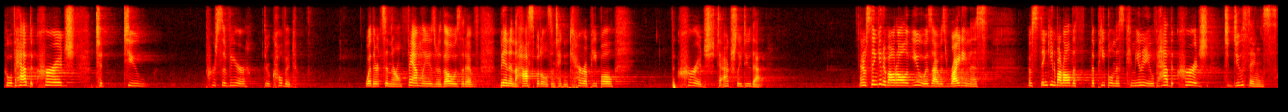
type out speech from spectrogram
who have had the courage to, to persevere through COVID, whether it's in their own families or those that have been in the hospitals and taken care of people, the courage to actually do that. And I was thinking about all of you as I was writing this. I was thinking about all the, the people in this community who've had the courage to do things,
